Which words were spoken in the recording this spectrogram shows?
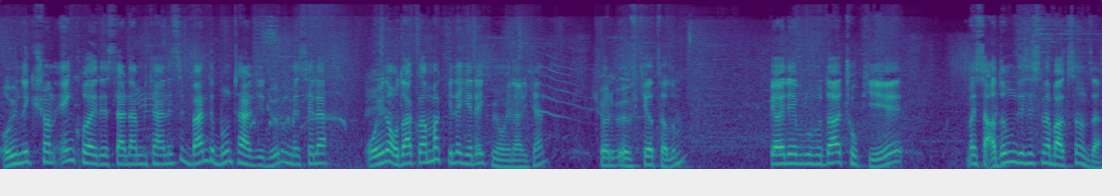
Oyundaki şu an en kolay destelerden bir tanesi. Ben de bunu tercih ediyorum. Mesela oyuna odaklanmak bile gerekmiyor oynarken. Şöyle bir öfke atalım. Bir alev ruhu da çok iyi. Mesela adamın destesine baksanıza.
